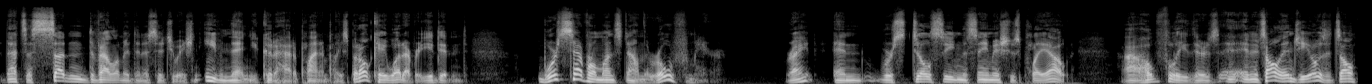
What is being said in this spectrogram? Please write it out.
that's a sudden development in a situation. Even then, you could have had a plan in place. But okay, whatever, you didn't. We're several months down the road from here, right? And we're still seeing the same issues play out. Uh, hopefully, there's and it's all NGOs. It's all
